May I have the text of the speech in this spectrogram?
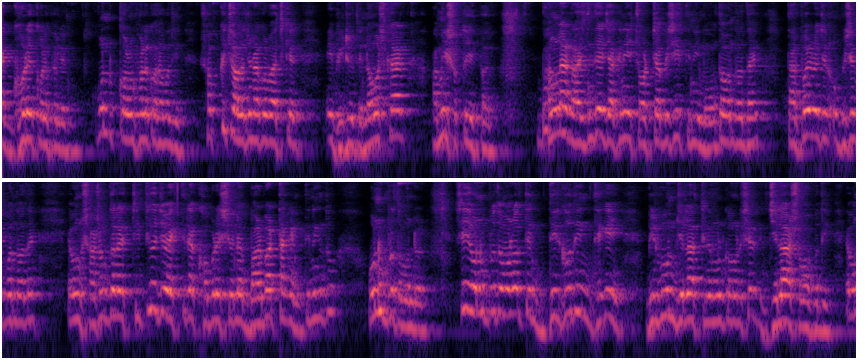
এক ঘরে করে ফেলেন কোন কর্মফলের কথা বলছি? সব কিছু আলোচনা করব আজকের এই ভিডিওতে। নমস্কার, আমি সত্যজিৎ পাল। বাংলার রাজনীতিতে যাকে নিয়ে চর্চা বেশি, তিনি মমতা বন্দ্যোপাধ্যায়, তারপরে রয়েছেন অভিষেক বন্দ্যোপাধ্যায় এবং শাসক দলের তৃতীয় যে ব্যক্তিরা খবরের শিরোনে বারবার থাকেন, তিনি কিন্তু অনুব্রত মণ্ডল। সেই অনুব্রত মণ্ডল তিনি দীর্ঘদিন থেকেই বীরভূম জেলার তৃণমূল কংগ্রেসের জেলা সভাপতি এবং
